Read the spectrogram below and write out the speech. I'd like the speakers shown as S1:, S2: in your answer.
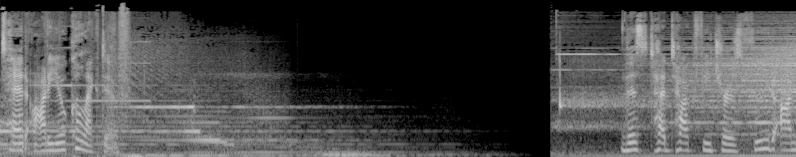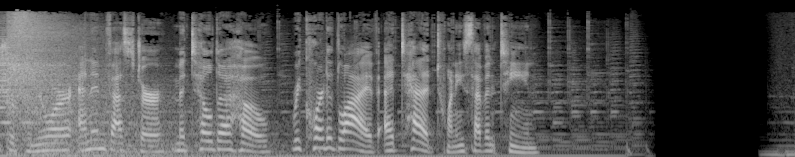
S1: TED Audio Collective.
S2: This TED Talk features food entrepreneur and investor Matilda Ho, recorded live at TED 2017.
